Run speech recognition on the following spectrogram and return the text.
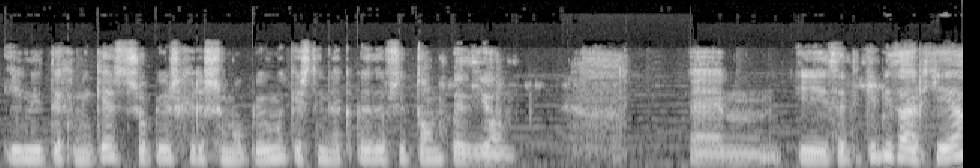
είναι οι τεχνικές τις οποίες χρησιμοποιούμε και στην εκπαίδευση των παιδιών. Ε, η θετική πειθαρχία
